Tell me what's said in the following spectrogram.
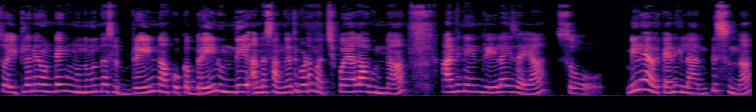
సో ఇట్లనే ఉంటే ఇంక ముందు ముందు అసలు బ్రెయిన్ నాకు ఒక బ్రెయిన్ ఉంది అన్న సంగతి కూడా మర్చిపోయేలాగున్నా. అది నేను రియలైజ్ అయ్యా. సో మీలో ఎవరికైనా ఇలా అనిపిస్తుందా?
